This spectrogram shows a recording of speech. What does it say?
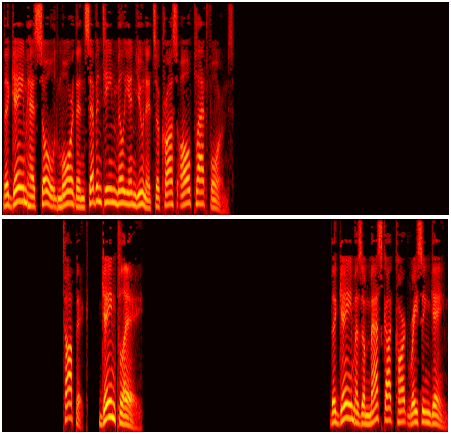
The game has sold more than 17 million units across all platforms. Topic: Gameplay. The game is a mascot kart racing game,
